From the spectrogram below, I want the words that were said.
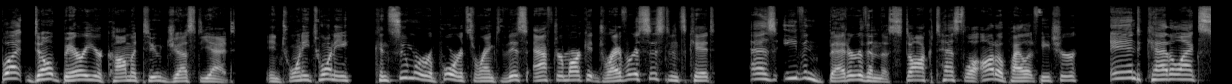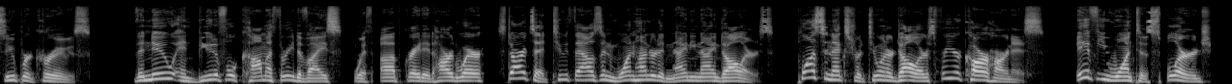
But don't bury your Comma 2 just yet. In 2020, Consumer Reports ranked this aftermarket driver assistance kit as even better than the stock Tesla autopilot feature and Cadillac Super Cruise. The new and beautiful Comma 3 device with upgraded hardware starts at $2,199, plus an extra $200 for your car harness. If you want to splurge,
